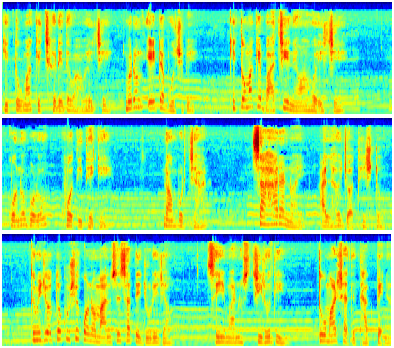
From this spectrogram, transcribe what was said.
কি তোমাকে ছেড়ে দেওয়া হয়েছে, বরং এটা বুঝবে কি তোমাকে বাঁচিয়ে নেওয়া হয়েছে কোনো বড় ক্ষতি থেকে। নম্বর চার, সাহারা নয় আল্লাহ যথেষ্ট। তুমি যত খুশি কোনো মানুষের সাথে জুড়ে যাও, সেই মানুষ চিরদিন তোমার সাথে থাকবে না।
